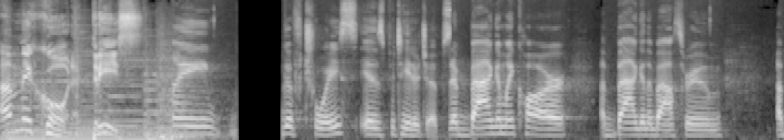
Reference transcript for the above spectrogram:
a Mejor Actriz. My bag of choice is potato chips. A bag in my car, a bag in the bathroom, a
